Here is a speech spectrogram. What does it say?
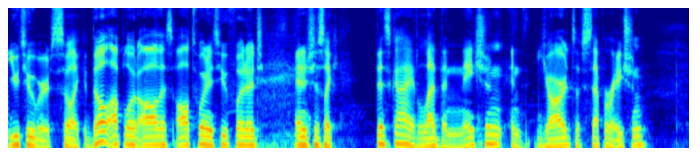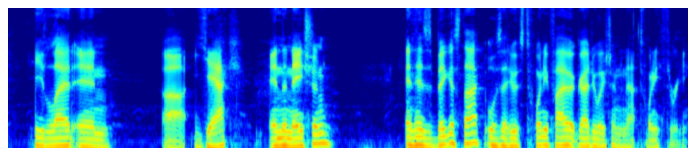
YouTubers. So like they'll upload all this all 22 footage, and it's just like this guy led the nation in yards of separation. He led in uh, yak in the nation, and his biggest knock was that he was 25 at graduation and not 23.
